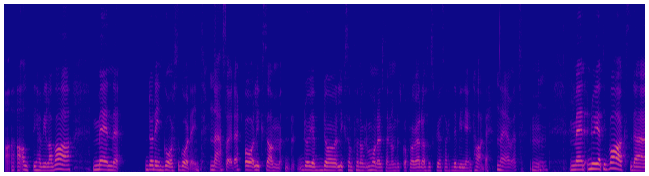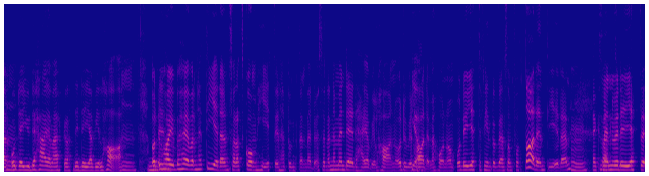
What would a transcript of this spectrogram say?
alltid har velat vara. Men då det inte går så går det inte. Nej, så är det. Och liksom, då, jag, då liksom för några månader sedan om du skulle fråga då så skulle jag sagt att det vill jag inte ha det. Nej, jag vet. Mm. Men nu är jag tillbaks där och det är ju det här jag märker att det är det jag vill ha. Och du Men- har ju behövt den här tiden för att komma hit till den här punkten där du är sådär, nej men det är det här jag vill ha nu och du vill Ja. ha det med honom. Och det är ju jättefint att du har som fått ta den tiden. Mm. Men nu är det jätte,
